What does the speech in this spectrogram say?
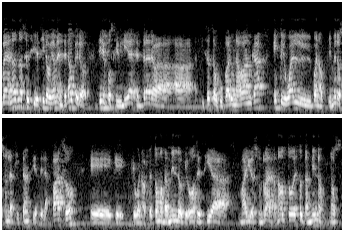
no, no, sé si decir obviamente, ¿no? Pero tiene posibilidades de entrar a, quizás a ocupar una banca. Esto igual, bueno, primero son las instancias de las PASO, eh, que, que, bueno, retomo también lo que vos decías, Mario, hace un rato, ¿no? Todo esto también nos, nos,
